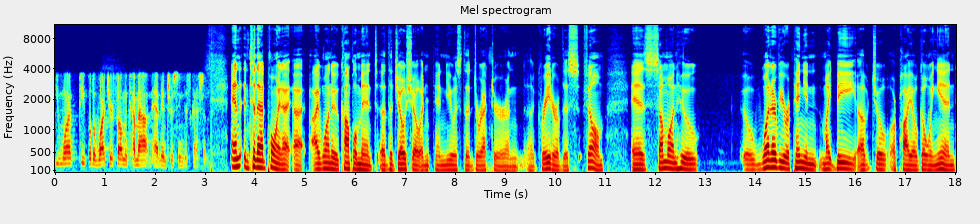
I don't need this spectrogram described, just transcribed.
You want people to watch your film and come out and have interesting discussions. And, and to that point, I uh, I want to compliment uh, the Joe Show and and you as the director and uh, creator of this film as someone who whatever your opinion might be of Joe Arpaio going in,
